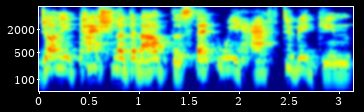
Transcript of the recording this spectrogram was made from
jolly passionate about this that we have to begin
